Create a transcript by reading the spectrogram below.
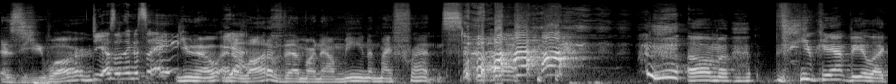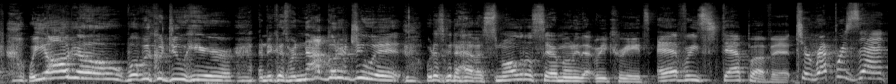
as you are. Do you have something to say? You know, and Yeah. a lot of them are now mean and my friends. um, you can't be like, we all know what we could do here, and because we're not going to do it, we're just going to have a small little ceremony that recreates every step of it. To represent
